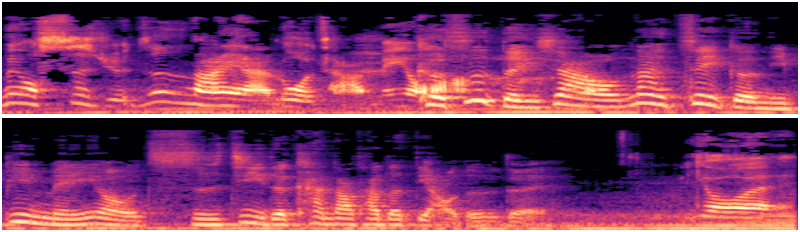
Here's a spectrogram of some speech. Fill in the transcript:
没有视觉，这是哪里来落差？没有、啊。可是等一下哦，那这个你并没有实际的看到他的屌，对不对？有哎、欸，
